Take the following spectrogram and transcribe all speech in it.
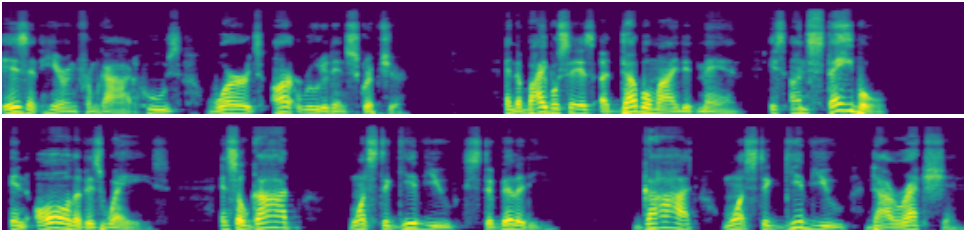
isn't hearing from God, whose words aren't rooted in scripture. And the Bible says a double minded man is unstable in all of his ways. And so God wants to give you stability. God wants to give you direction.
